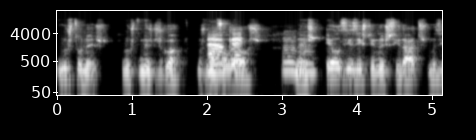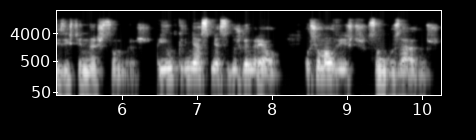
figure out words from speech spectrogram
nos túneis, nos túneis de esgoto, nos mausoléus. Ah, okay. Uhum. Nas, eles existem nas cidades, mas existem nas sombras. E um bocadinho à semelhança dos gangrel. Eles são mal vistos, são gozados,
